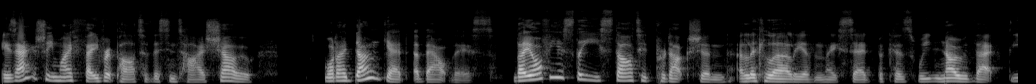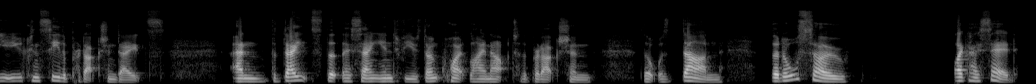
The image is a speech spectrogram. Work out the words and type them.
is actually my favourite part of this entire show. What I don't get about this, they obviously started production a little earlier than they said because we know that you can see the production dates and the dates that they're saying interviews don't quite line up to the production that was done. But also, like I said,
